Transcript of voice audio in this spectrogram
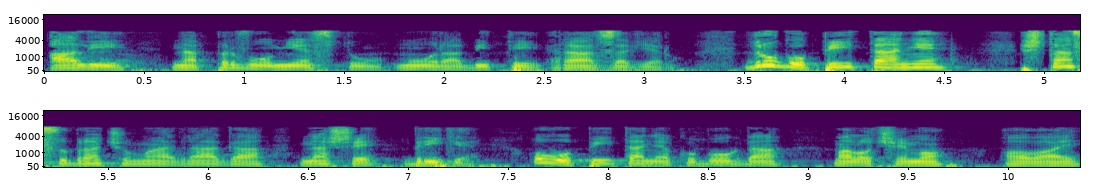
ali na prvom mjestu mora biti rad za vjeru. Drugo pitanje, šta su, braćo moja draga, naše brige? Ovo pitanje, ako Bog da, malo ćemo ovaj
